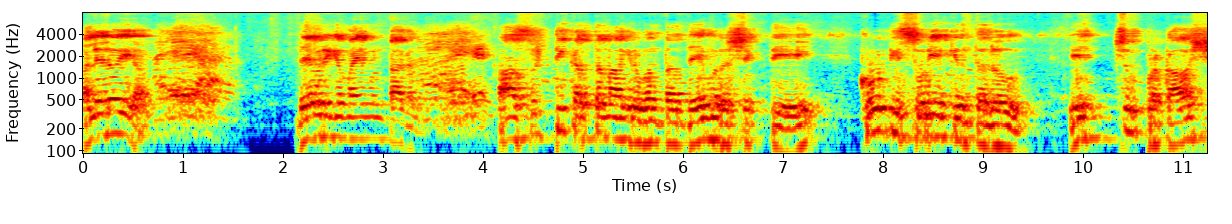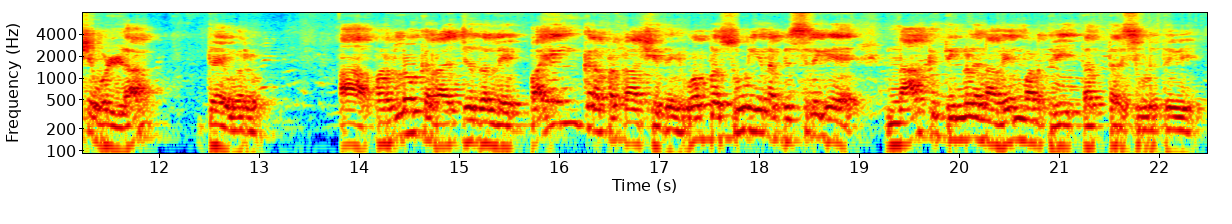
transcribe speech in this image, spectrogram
ಅಲ್ಲೆಲ್ಲೋಯ್ಯ ದೇವರಿಗೆ ಮೈಮುಂಟಾಗಲ್ಲ ಆ ಸೃಷ್ಟಿಕರ್ತನಾಗಿರುವಂಥ ದೇವರ ಶಕ್ತಿ ಕೋಟಿ ಸೂರ್ಯಕ್ಕಿಂತಲೂ ಹೆಚ್ಚು ಪ್ರಕಾಶವುಳ್ಳ ದೇವರು. ಆ ಪರಲೋಕ ರಾಜ್ಯದಲ್ಲಿ ಭಯಂಕರ ಪ್ರಕಾಶ ಇದೆ. ಒಬ್ಬ ಸೂರ್ಯನ ಬಿಸಿಲಿಗೆ ನಾಲ್ಕು ತಿಂಗಳು ನಾವೇನ್ ಮಾಡ್ತೀವಿ? ತತ್ತರಿಸಿ ಬಿಡ್ತೀವಿ.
